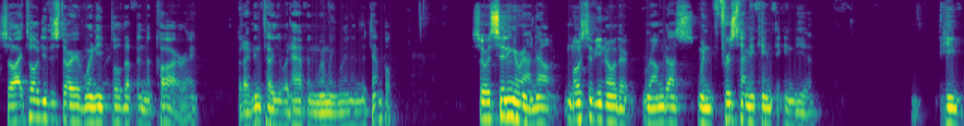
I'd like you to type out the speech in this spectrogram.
So I told you the story of when he pulled up in the car, right? But I didn't tell you what happened when we went in the temple. So we're sitting around. Now, most of you know that Ram Dass, when first time he came to India, he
